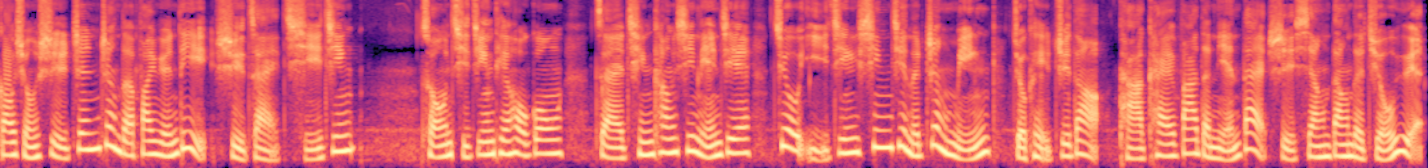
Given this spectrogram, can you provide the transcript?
高雄市真正的发源地是在旗津。从旗津天后宫在清康熙年间就已经兴建的证明，就可以知道它开发的年代是相当的久远。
